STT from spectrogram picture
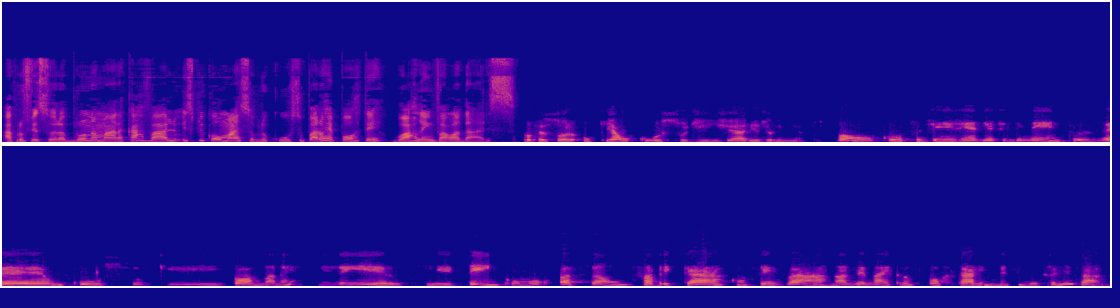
A professora Bruna Mara Carvalho explicou mais sobre o curso para o repórter Warlen Valadares. Professora, o que é o curso de Engenharia de Alimentos? Bom, o curso de Engenharia de Alimentos é um curso que forma né, engenheiros que tem como ocupação fabricar, conservar, armazenar e transportar alimentos industrializados.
